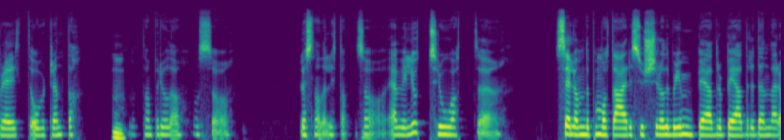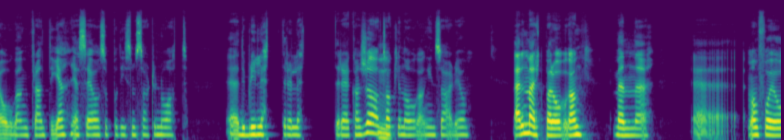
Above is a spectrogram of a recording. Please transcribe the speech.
ble litt overtrent, da. Mm. Måtte ta en periode av, og så løsna det litt, da. Så jeg vil jo tro at uh, selv om det på en måte er ressurser, og det blir bedre og bedre den der overgangen fra NTG Jeg ser jo også på de som starter nå, at uh, det blir lettere lettere kanskje å Mm. takle den overgangen. Så er det jo Det er en merkbar overgang, men uh, man får jo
